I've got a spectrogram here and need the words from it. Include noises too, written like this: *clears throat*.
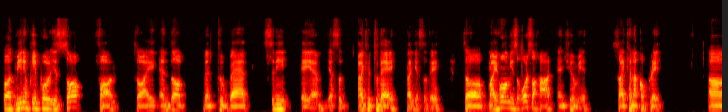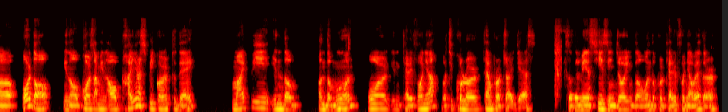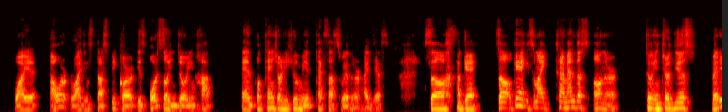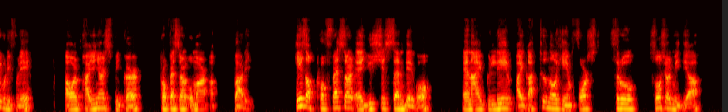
but meeting people is so fun. So I end up went to bed 3 a.m. yesterday, like today, not yesterday. So my home is also hot and humid, so I cannot complain. Uh, although, you know, of course, I mean, our pioneer speaker today might be in the on the moon or in California, cooler temperature, I guess. So that means he's enjoying the wonderful California weather, while our rising star speaker is also enjoying hot and potentially humid Texas weather, I guess. So, *laughs* okay. So, okay, it's my tremendous honor to introduce very briefly our pioneer speaker, Professor Omar Akbari. He's a professor at UC San Diego, and I believe I got to know him first through social media,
